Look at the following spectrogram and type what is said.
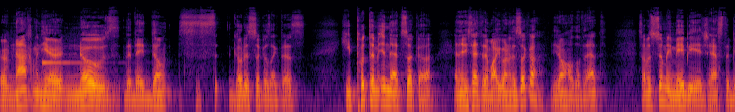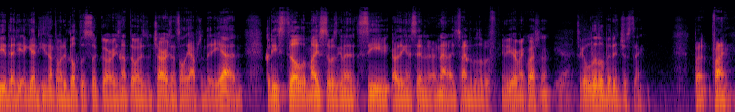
Or if Nachman here knows that they don't s- go to sukkahs like this, he put them in that sukkah and then he said to them, "Why are you going to the sukkah? You don't hold of that." So I'm assuming maybe it has to be that he, again he's not the one who built the sukkah, or he's not the one who's in charge. That's the only option that he had. But he's still the Maisa was going to see are they going to sit in it or not. I just find it a little bit. You hear my question? Yeah. It's like a little bit interesting, but fine.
